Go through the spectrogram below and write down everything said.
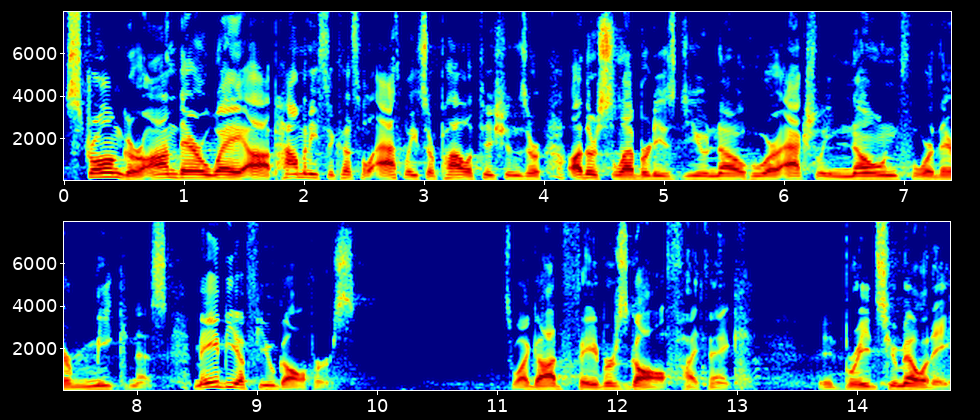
stronger on their way up. How many successful athletes or politicians or other celebrities do you know who are actually known for their meekness? Maybe a few golfers. That's why God favors golf, I think. It breeds humility,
